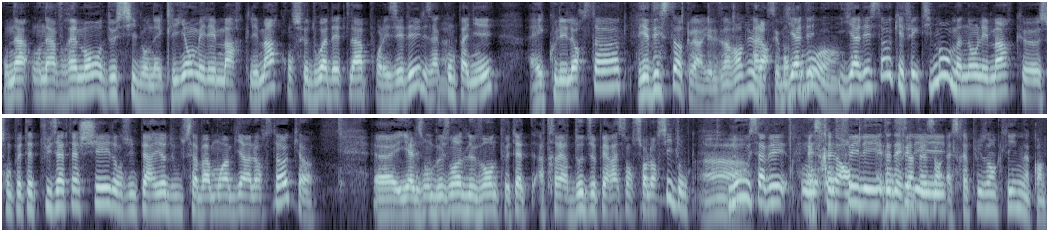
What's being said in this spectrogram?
on a, on a vraiment deux cibles. On a les clients mais les marques. Les marques, on se doit d'être là pour les aider, les accompagner, à écouler leurs stocks. Il y a des stocks là, il y a des invendus. Alors c'est bon il y a des, hein. Il y a des stocks effectivement. Maintenant les marques euh, sont peut-être plus attachées dans une période où ça va moins bien à leur stock. Euh, et elles ont besoin de le vendre peut-être à travers d'autres opérations sur leur site. Donc ah. nous, vous savez, on, fait les, Elles seraient plus enclines quand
